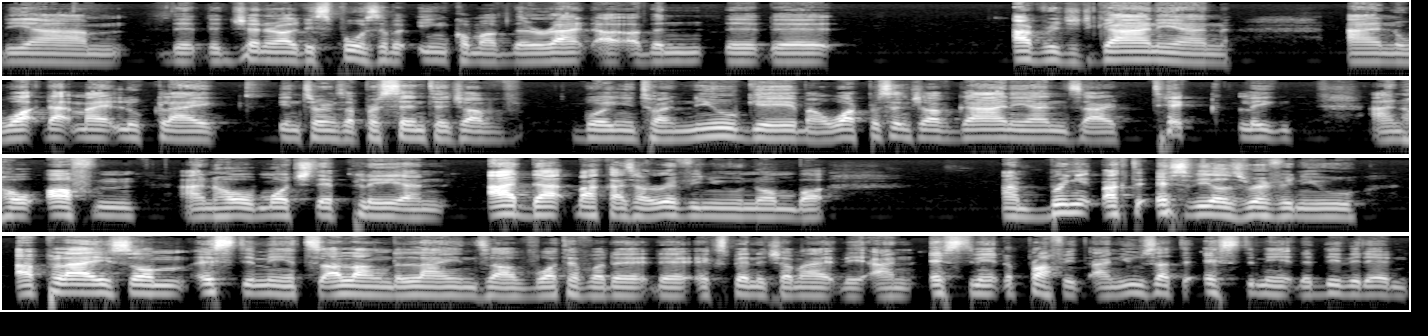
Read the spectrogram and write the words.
the um the, the general disposable income of the ran- uh, of the, the the average Ghanaian and what that might look like in terms of percentage of going into a new game and what percentage of Ghanaians are tech linked and how often and how much they play and add that back as a revenue number and bring it back to SVL's revenue, apply some estimates along the lines of whatever the, the expenditure might be and estimate the profit and use that to estimate the dividend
